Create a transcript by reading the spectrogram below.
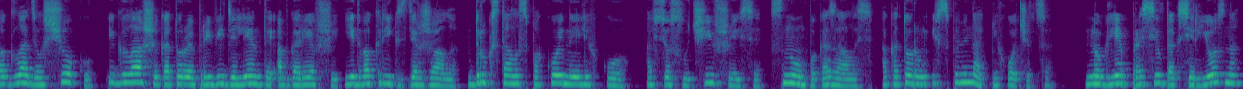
погладил щеку, и Глаше, которая при виде ленты обгоревшей едва крик сдержала, вдруг стало спокойно и легко, а все случившееся сном показалось, о котором и вспоминать не хочется. Но Глеб просил так серьезно,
